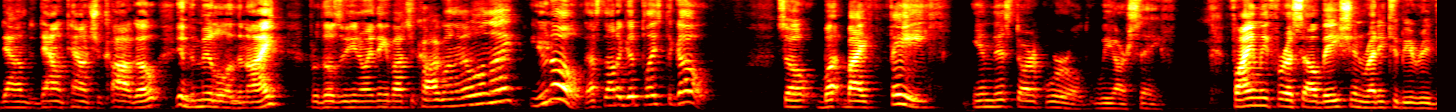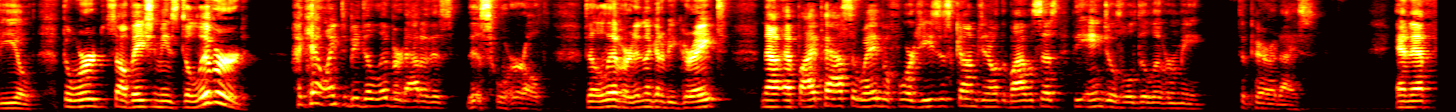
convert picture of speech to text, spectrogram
down to downtown Chicago in the middle of the night. For those of you who know anything about Chicago in the middle of the night, you know that's not a good place to go. So, but by faith in this dark world, we are safe. Finally, for a salvation ready to be revealed. The word salvation means delivered. I can't wait to be delivered out of this, this world. Delivered. Isn't it going to be great? Now, if I pass away before Jesus comes, you know what the Bible says? The angels will deliver me to paradise. And if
